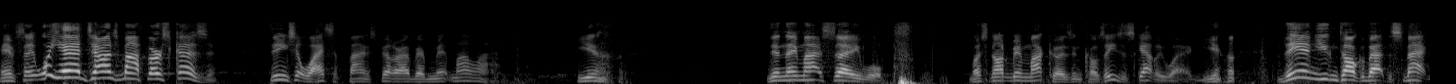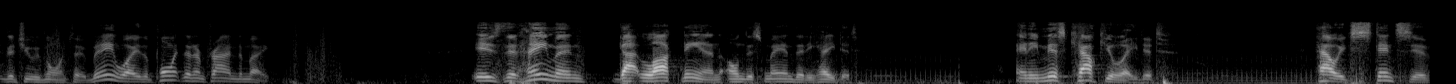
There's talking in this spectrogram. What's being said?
And say, well, yeah, John's my first cousin. Then you say, well, that's the finest fella I've ever met in my life. You know? Then they might say, well, must not have been my cousin because he's a scallywag. You know? Then you can talk about the smack that you were going to. But anyway, the point that I'm trying to make is that Haman got locked in on this man that he hated. And he miscalculated how extensive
